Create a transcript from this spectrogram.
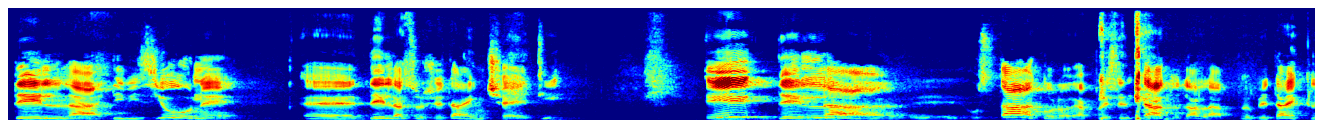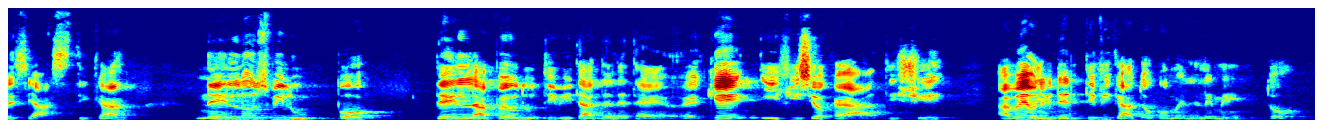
della divisione eh, della società in ceti e dell'ostacolo eh, rappresentato dalla proprietà ecclesiastica nello sviluppo della produttività delle terre che i fisiocratici avevano identificato come l'elemento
